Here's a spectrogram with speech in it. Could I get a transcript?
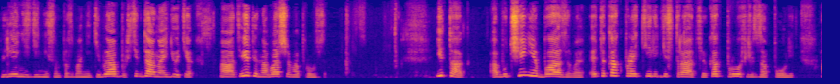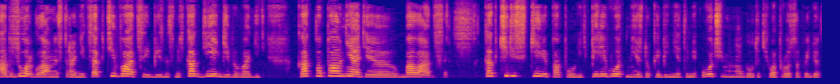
Лене с Денисом позвоните. Вы всегда найдете а, ответы на ваши вопросы. Итак, Обучение базовое – это как пройти регистрацию, как профиль заполнить, обзор главной страницы, активации бизнес-мест, как деньги выводить, как пополнять э, балансы, как через Киви пополнить, перевод между кабинетами. Очень много вот этих вопросов идет.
